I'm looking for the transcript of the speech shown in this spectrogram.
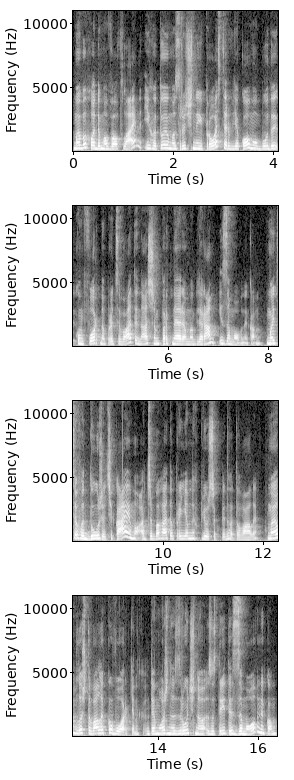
Ми виходимо в офлайн і готуємо зручний простір, в якому буде комфортно працювати нашим партнерам, меблярам і замовникам. Ми цього дуже чекаємо, адже багато приємних плюшок підготували. Ми облаштували коворкінг, де можна зручно зустрітись з замовником,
